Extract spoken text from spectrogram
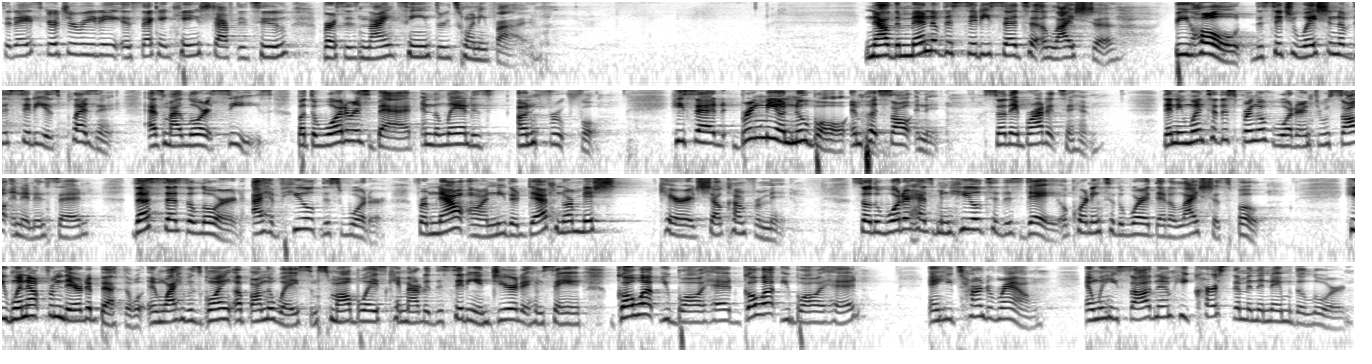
Today's scripture reading is 2 Kings chapter 2, verses 19 through 25. Now the men of the city said to Elisha, Behold, the situation of this city is pleasant, as my Lord sees, but the water is bad and the land is unfruitful. He said, Bring me a new bowl and put salt in it. So they brought it to him. Then he went to the spring of water and threw salt in it and said, Thus says the Lord, I have healed this water. From now on, neither death nor miscarriage shall come from it. So the water has been healed to this day, according to the word that Elisha spoke. He went up from there to Bethel, and while he was going up on the way, some small boys came out of the city and jeered at him, saying, Go up, you bald head, go up, you bald head. And he turned around, and when he saw them, he cursed them in the name of the Lord.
